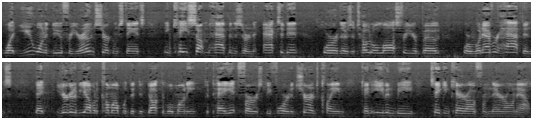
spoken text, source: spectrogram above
what you want to do for your own circumstance in case something happens or an accident or there's a total loss for your boat or whatever happens that you're going to be able to come up with the deductible money to pay it first before an insurance claim can even be taken care of from there on out.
